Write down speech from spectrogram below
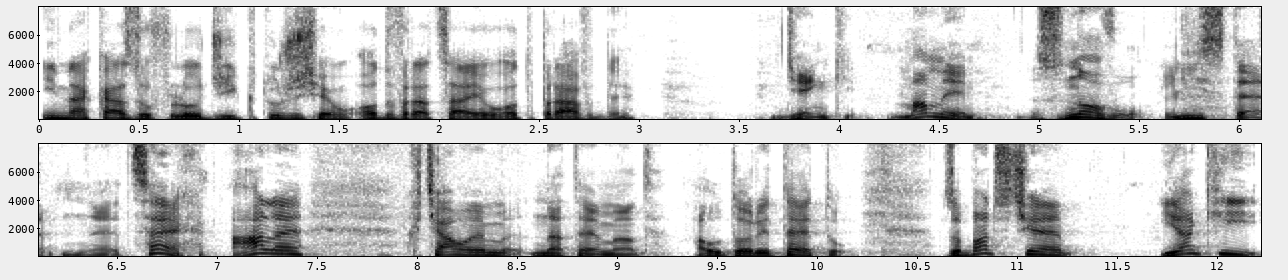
i nakazów ludzi, którzy się odwracają od prawdy. Dzięki. Mamy znowu listę cech, ale chciałem na temat autorytetu. Zobaczcie, jaki,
